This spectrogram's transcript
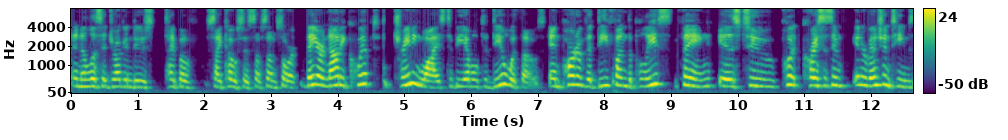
an illicit drug induced type of psychosis of some sort. They are not equipped training wise to be able to deal with those. And part of the defund the police thing is to put crisis in- intervention teams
